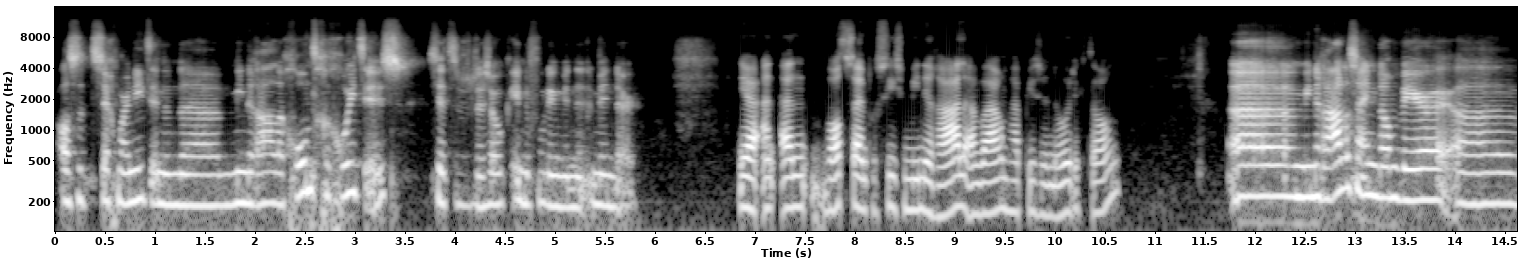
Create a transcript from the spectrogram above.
Als het zeg maar niet in een uh, minerale grond gegroeid is, zitten er dus ook in de voeding minder. Ja, en, en wat zijn precies mineralen en waarom heb je ze nodig dan? Uh, mineralen zijn dan weer uh,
